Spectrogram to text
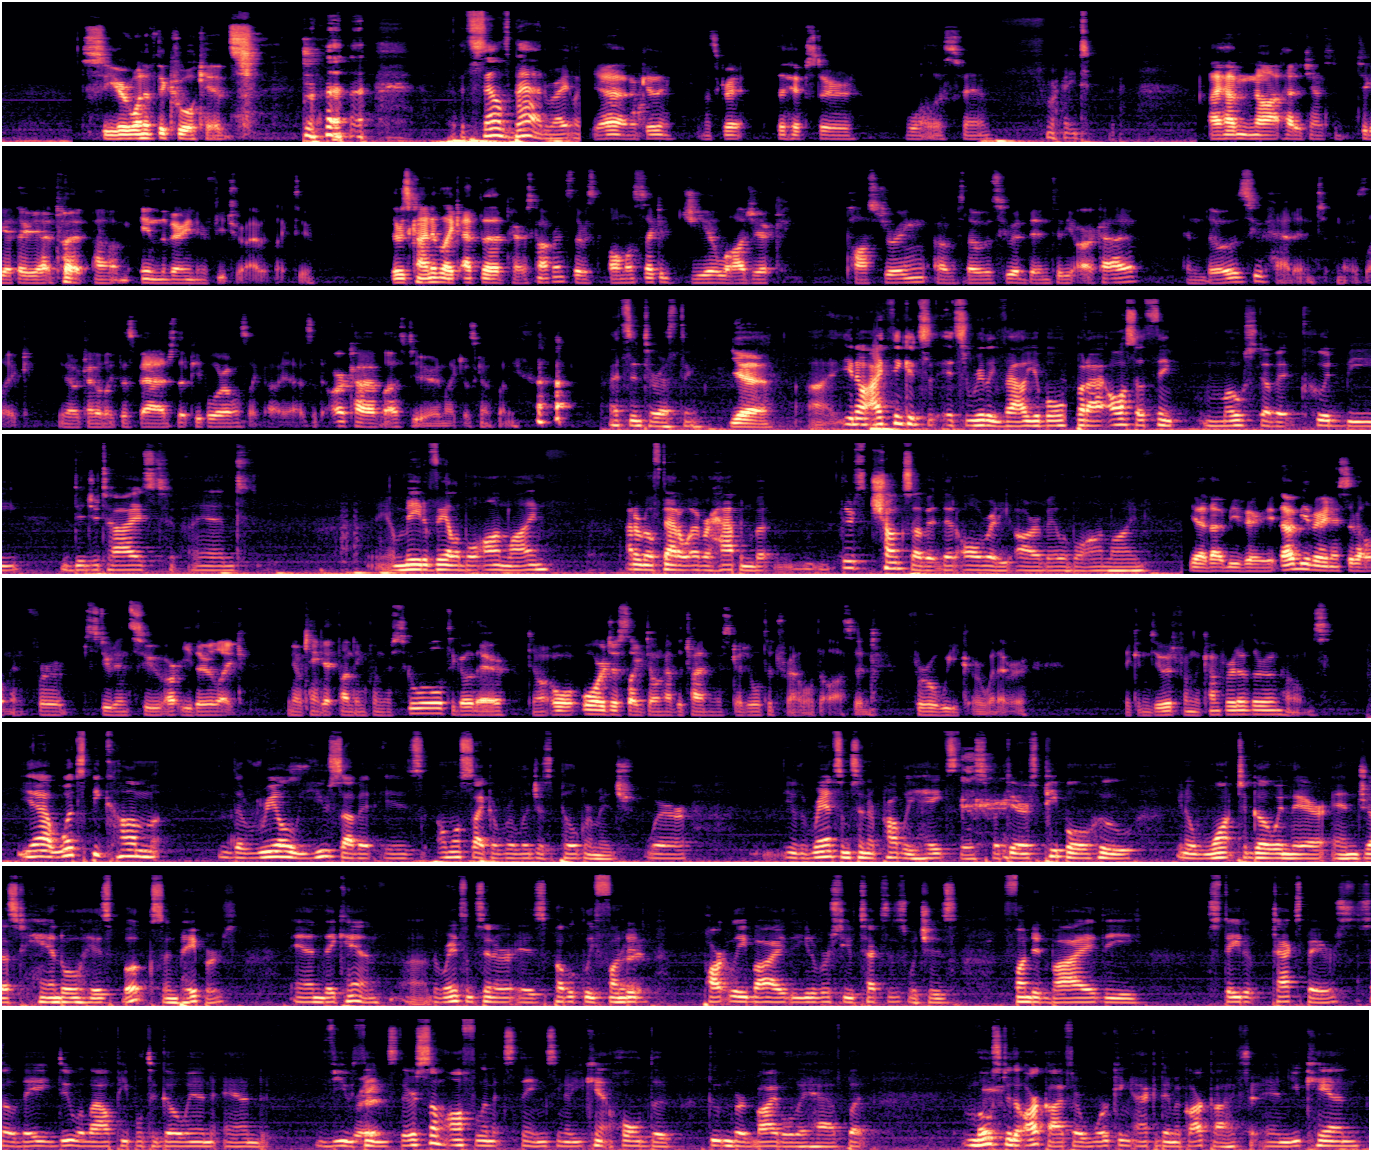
So you're one of the cool kids. it sounds bad, right? Like, yeah, no kidding. That's great. The hipster Wallace fan. Right. I have not had a chance to, to get there yet, but um, in the very near future, I would like to there was kind of like at the Paris conference, there was almost like a geologic posturing of those who had been to the archive and those who hadn't. And it was like, you know, kind of like this badge that people were almost like, oh yeah, I was at the archive last year. And like, it's kind of funny. That's interesting. Yeah. Uh, you know, I think it's it's really valuable, but I also think most of it could be digitized and you know, made available online I don't know if that'll ever happen, but there's chunks of it that already are available online. Yeah, that would be very that would be a very nice development for students who are either like you know can't get funding from their school to go there, to, or or just like don't have the time in their schedule to travel to Austin for a week or whatever. They can do it from the comfort of their own homes. Yeah, what's become the real use of it is almost like a religious pilgrimage where you know the ransom center probably hates this, but there's people who you know want to go in there and just handle his books and papers, and they can. Uh, the ransom center is publicly funded right. partly by the University of Texas, which is funded by the state of taxpayers. So they do allow people to go in and view right. things. There's some off limits things. You know, you can't hold the Gutenberg Bible they have, but most of the archives are working academic archives, and you can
